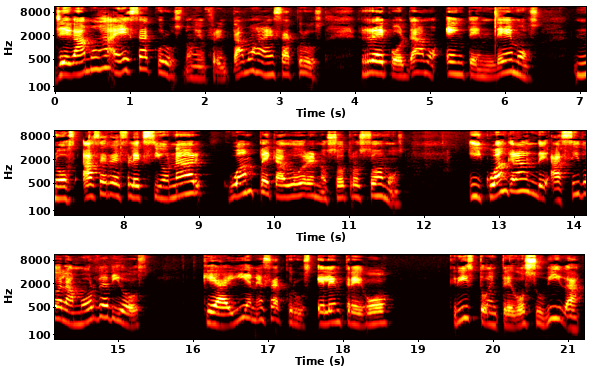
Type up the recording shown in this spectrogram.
llegamos a esa cruz, nos enfrentamos a esa cruz, recordamos, entendemos, nos hace reflexionar cuán pecadores nosotros somos y cuán grande ha sido el amor de Dios que ahí en esa cruz Él entregó, Cristo entregó su vida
